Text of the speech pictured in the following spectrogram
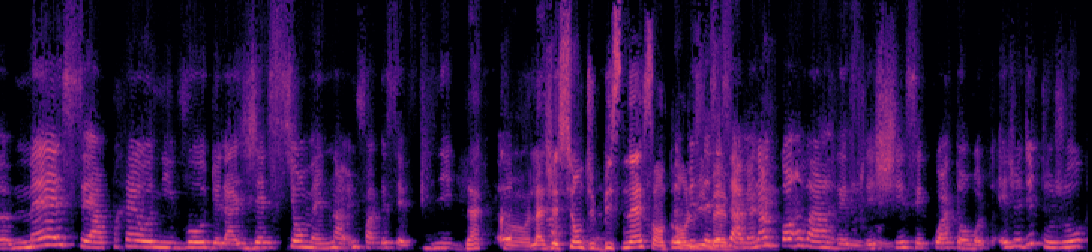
Euh, mais c'est après au niveau de la gestion maintenant, une fois que c'est fini. D'accord, la gestion du business en, en lui-même. C'est ça. Maintenant, quand on va réfléchir, c'est quoi ton rôle? Et je dis toujours,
